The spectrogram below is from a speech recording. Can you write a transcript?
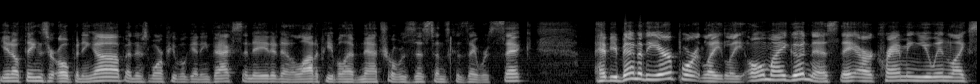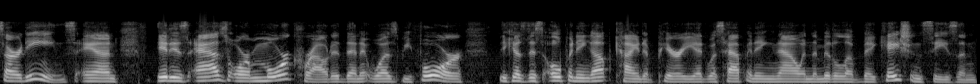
you know, things are opening up and there's more people getting vaccinated and a lot of people have natural resistance because they were sick. Have you been to the airport lately? Oh my goodness, they are cramming you in like sardines and it is as or more crowded than it was before because this opening up kind of period was happening now in the middle of vacation season.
